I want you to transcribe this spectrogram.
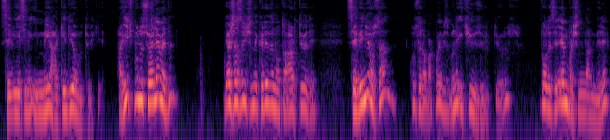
seviyesine inmeyi hak ediyor mu Türkiye? Ha hiç bunu söylemedin. Yaşasın şimdi kredi notu artıyor diye. Seviniyorsan kusura bakma biz buna iki yüzlülük diyoruz. Dolayısıyla en başından beri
